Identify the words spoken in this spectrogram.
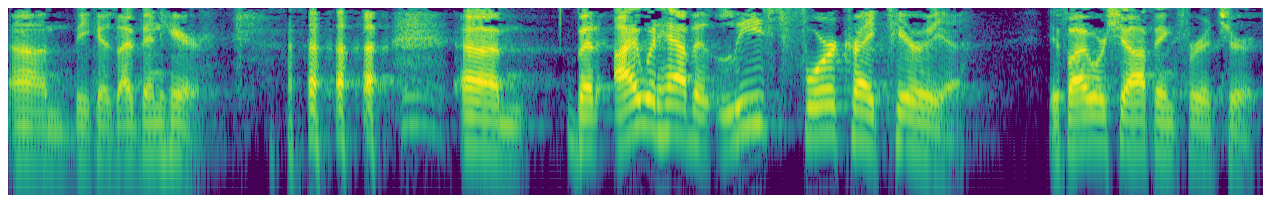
um, because I've been here. um, but I would have at least four criteria if I were shopping for a church.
